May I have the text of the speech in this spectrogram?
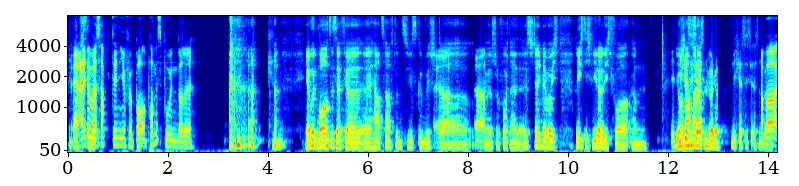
Ey, Alter, was habt denn ihr für Po- Pommesbuden dort? Ja gut, Moritz ist ja für äh, herzhaft und süß gemischt, Ja, da ja. kann man das schon vorstellen. Also, das stelle ich mir wirklich richtig widerlich vor. Ähm, Nicht, mach dass ich es essen würde. Nicht, dass ich es essen würde. Aber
